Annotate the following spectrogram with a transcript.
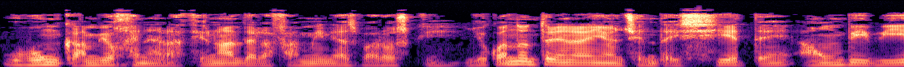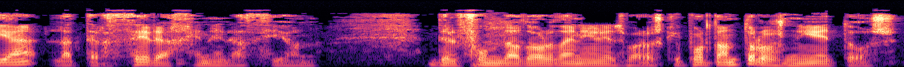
hubo un cambio generacional de la familia Swarovski. Yo cuando entré en el año 87 aún vivía la tercera generación del fundador Daniel Swarovski, por tanto los nietos,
